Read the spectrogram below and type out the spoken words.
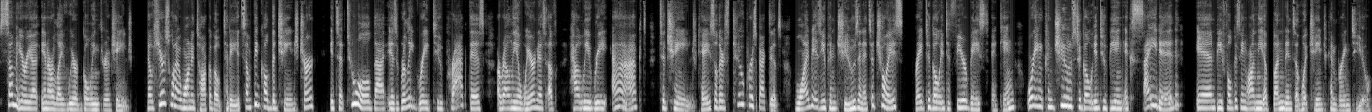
some area in our life we're going through change. Now, here's what I want to talk about today. It's something called the change chart. It's a tool that is really great to practice around the awareness of how we react to change. Mm-hmm. Okay. So there's two perspectives. One is you can choose and it's a choice, right? To go into fear based thinking, or you can choose to go into being excited and be focusing on the abundance of what change can bring to you.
